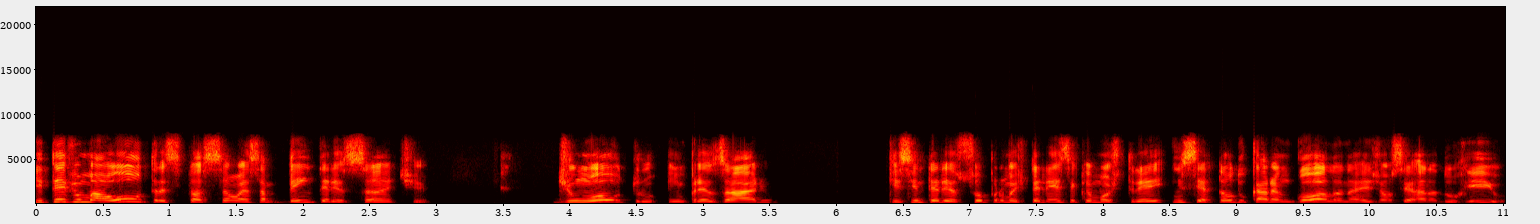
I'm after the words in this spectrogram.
E teve uma outra situação, essa bem interessante, de um outro empresário que se interessou por uma experiência que eu mostrei em Sertão do Carangola, na região serrana do Rio,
